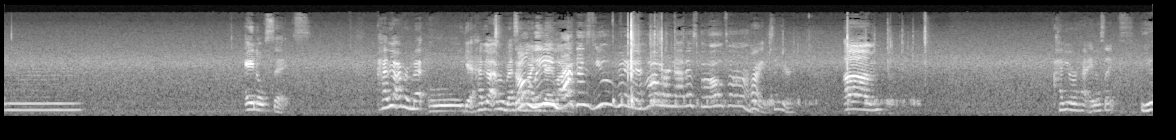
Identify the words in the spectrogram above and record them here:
Um, anal sex. Have y'all ever met? Oh yeah. Have y'all ever met Don't somebody leave, that like? Marcus. You've been hollering at us the whole time. Right, stay here. Um, have you ever had anal sex? Yeah,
